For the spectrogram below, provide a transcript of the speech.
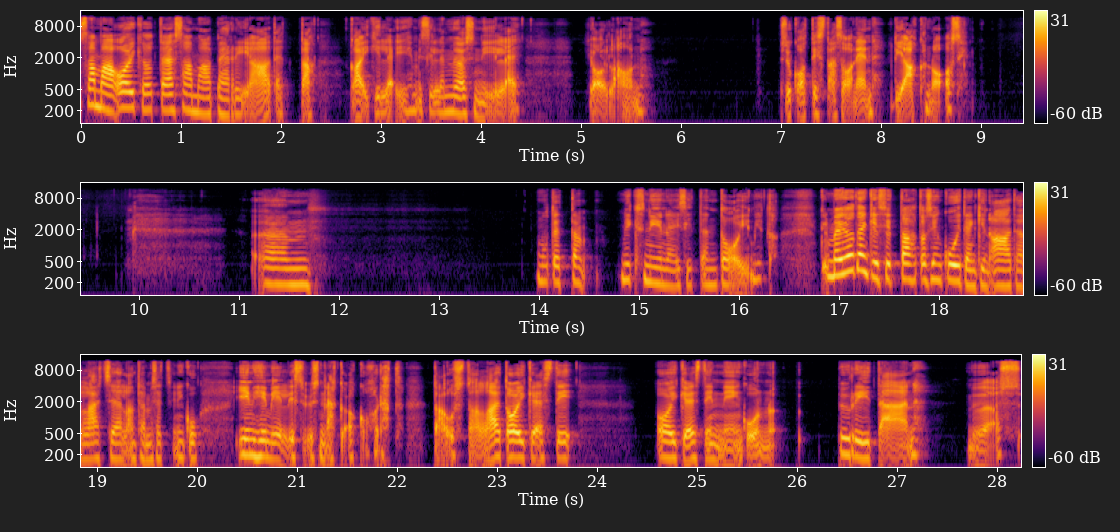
samaa oikeutta ja samaa periaatetta kaikille ihmisille, myös niille, joilla on psykoottistasoinen diagnoosi. Öm, mutta että miksi niin ei sitten toimita. Kyllä mä jotenkin sitten tahtoisin kuitenkin ajatella, että siellä on tämmöiset niin inhimillisyysnäkökohdat taustalla, että oikeasti, oikeasti niin kuin pyritään myös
